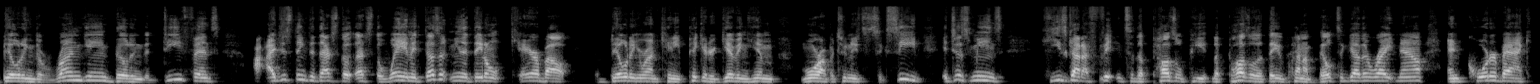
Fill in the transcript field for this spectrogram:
building the run game, building the defense. I just think that that's the that's the way, and it doesn't mean that they don't care about building around Kenny Pickett or giving him more opportunities to succeed. It just means he's got to fit into the puzzle the puzzle that they've kind of built together right now. And quarterback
